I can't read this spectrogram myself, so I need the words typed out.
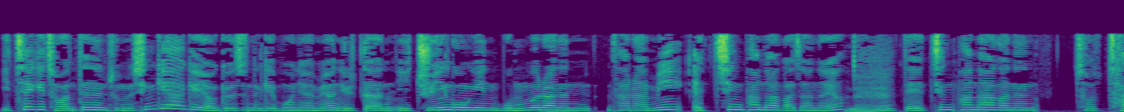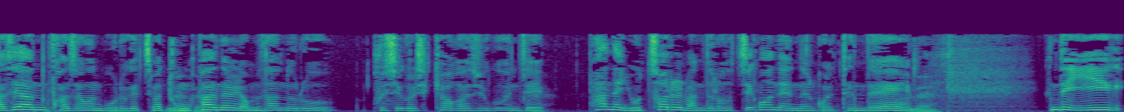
이 책이 저한테는 좀 신기하게 여겨지는 게 뭐냐면 일단 이 주인공인 몸무라는 사람이 애칭 판화가잖아요. 네. 근데 애칭 판화가는 저 자세한 과정은 모르겠지만 네네. 동판을 염산으로 부식을 시켜가지고 이제 네. 판에 요철을 만들어서 찍어내는 걸 텐데 네. 근데 이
